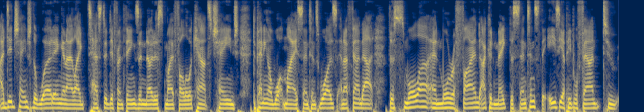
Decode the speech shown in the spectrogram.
I did change the wording and I like tested different things and noticed my follow accounts change depending on what my sentence was. And I found out the smaller and more refined I could make the sentence, the easier people found to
